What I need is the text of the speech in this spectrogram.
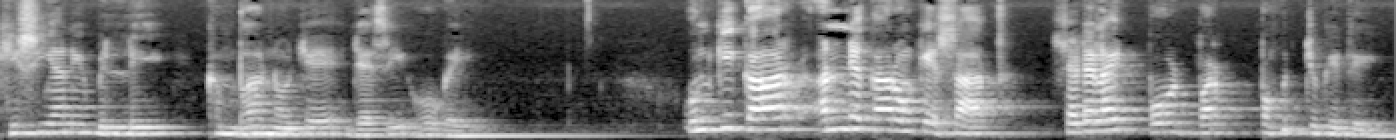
खिसियानी बिल्ली, खंभा नोचे जैसी हो गई। उनकी कार अन्य कारों के साथ सैटेलाइट पोर्ट पर पहुँच चुकी थी।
